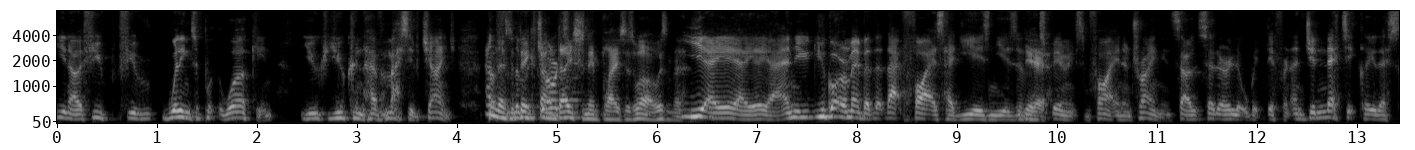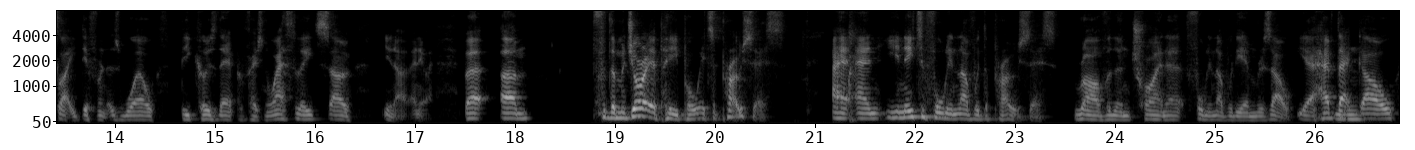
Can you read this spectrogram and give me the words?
you know, if you if you're willing to put the work in, you you can have a massive change. But and there's a the big majority, foundation in place as well, isn't there? Yeah, yeah, yeah, yeah. And you you got to remember that that fighter's had years and years of yeah. experience in fighting and training, so so they're a little bit different. And genetically, they're slightly different as well because they're professional athletes. So you know, anyway. But um, for the majority of people, it's a process and, and, you need to fall in love with the process rather than trying to fall in love with the end result. Yeah, have that mm-hmm. goal,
